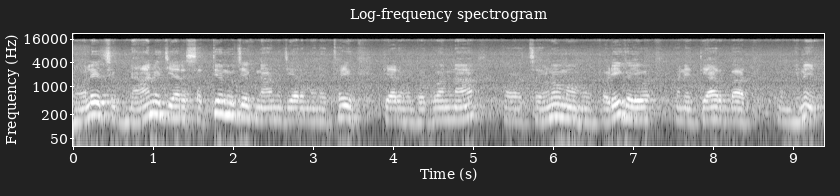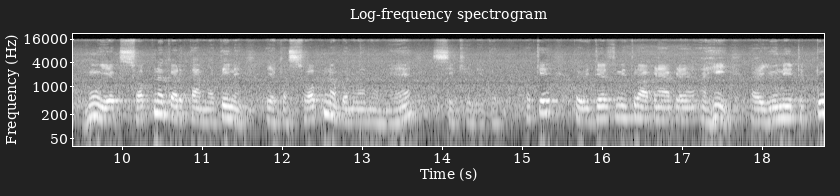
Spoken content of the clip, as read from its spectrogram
નોલેજ જ્ઞાન, જ્યારે સત્યનું જે જ્ઞાન જ્યારે મને થયું, ત્યારે હું ભગવાનના ચરણોમાં હું પડી ગયો અને ત્યારબાદ મને, હું એક સ્વપ્ન કરતા મતીને એક સ્વપ્ન બનવાનું મેં શીખી લીધું. ઓકે? તો વિદ્યાર્થી મિત્રો, આપણે આપણે અહીં યુનિટ ટુ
